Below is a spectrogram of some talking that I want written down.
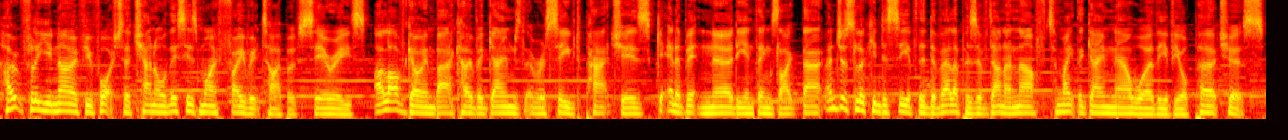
Hopefully you know if you've watched the channel, this is my favourite type of series. I love going back over games that received patches, getting a bit nerdy and things like that, and just looking to see if the developers have done enough to make the game now worthy of your purchase.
